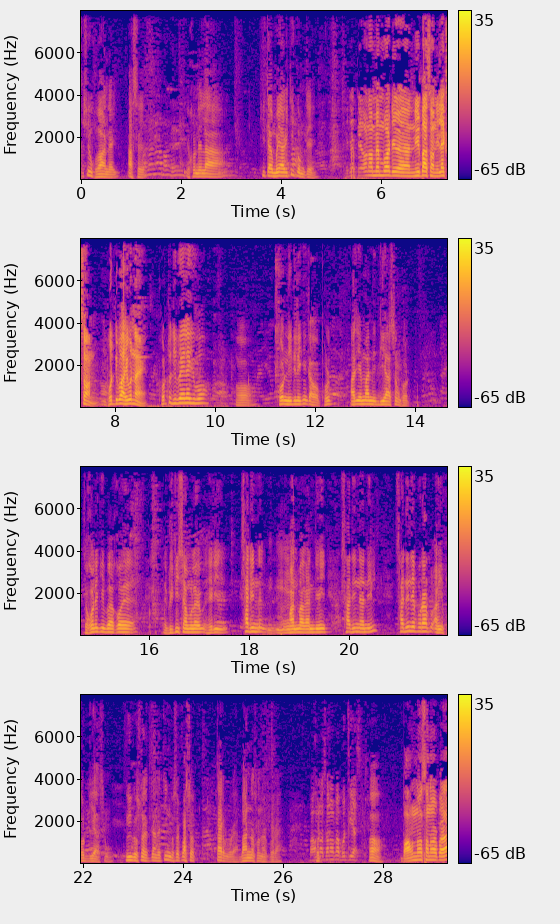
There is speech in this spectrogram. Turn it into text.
কিছু হোৱা নাই আছে। এখন এলা সিতা মই আৰু কি ক'ম তে? এতিয়া তেৰ নৱেম্বৰত আহ, নিৰ্বাচন ইলেকশ্যন। ভোট দিব আহিব নাই? ভোটটো দিবই লাগিব। অঁ ভোট নিদিলে কি গাব ভোট আজি ইমান দি আছোঁ ভোট। যখনে কিবা কয় ব্ৰিটিছ আমলে হেৰি স্বাধীন মহাত্মা গান্ধী স্বাধীন আনিল স্বাধীনে পৰা আমি ভোট দি আছোঁ দুই বছৰ তিনি বছৰ পাছত তাৰ পৰা বাৱন্ন চনৰ পৰা বাৱন্ন চনৰ পৰা ভোট দি আছে অঁ বাৱন্ন চনৰ পৰা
